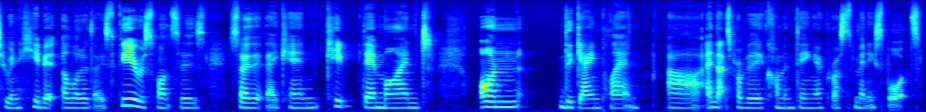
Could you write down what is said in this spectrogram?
to inhibit a lot of those fear responses so that they can keep their mind on the game plan. Uh, and that's probably a common thing across many sports.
